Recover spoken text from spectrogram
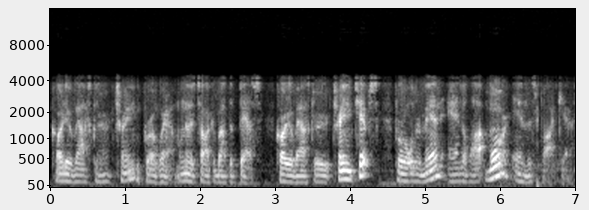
cardiovascular training program. I'm going to talk about the best cardiovascular training tips for older men and a lot more in this podcast.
